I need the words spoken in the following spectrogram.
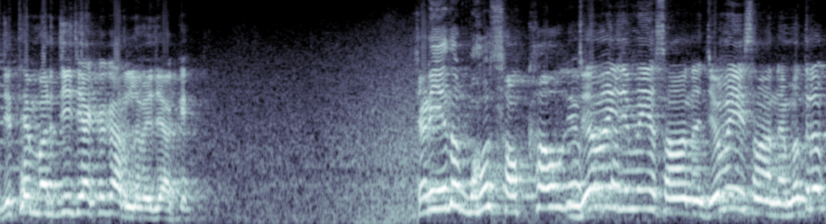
ਜਿੱਥੇ ਮਰਜ਼ੀ ਚੈੱਕ ਕਰ ਲਵੇ ਜਾ ਕੇ। ਜਣੀ ਇਹ ਤਾਂ ਬਹੁਤ ਸੌਖਾ ਹੋ ਗਿਆ। ਜਿਵੇਂ ਜਿਵੇਂ ਆਸਾਨ ਹੈ ਜਿਵੇਂ ਆਸਾਨ ਹੈ। ਮਤਲਬ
